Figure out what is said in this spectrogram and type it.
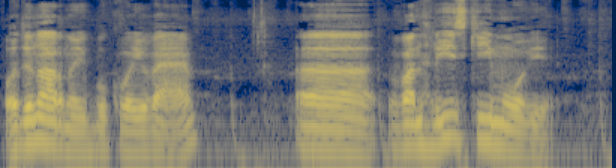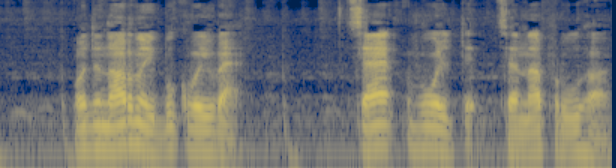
одинарною буквою В. Е, в англійській мові одинарною буквою В. Це вольти, це напруга.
